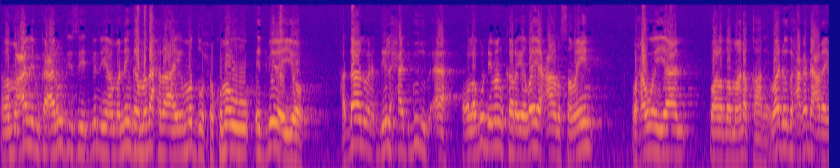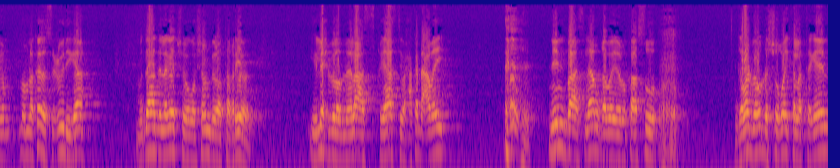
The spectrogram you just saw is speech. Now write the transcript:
ama mucallimka carruurtiisa edbinayo ama ninka madaxda ahay ummaddu xukumo uu edbinayo haddaanu dil xadgudub ah oo lagu dhiman karo iyo dayac aanu samayn waxa weeyaan waa la damaanad qaaday. Waa dhowd waxaa ka dhacday mamlakada sacuudiga muddo hadda laga joogo shan bilood taqriiban iyo lix bilood meelahaas qiyaastii waxaa ka dhacday nin baa islaan qabayo markaasuu gabadh bay u dhasho way kala tageen.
